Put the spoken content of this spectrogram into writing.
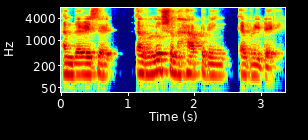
And there is an evolution happening every day.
